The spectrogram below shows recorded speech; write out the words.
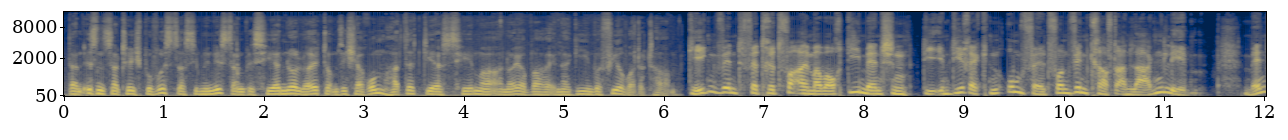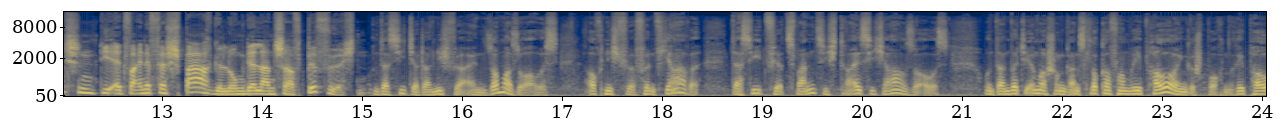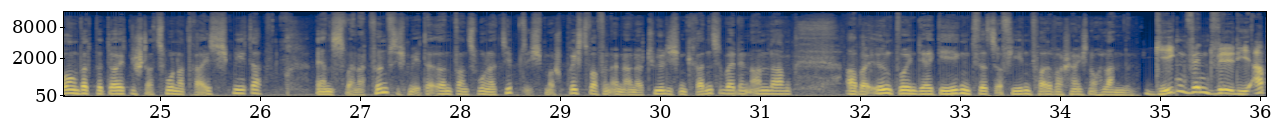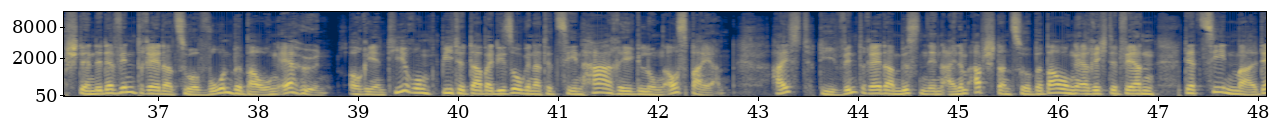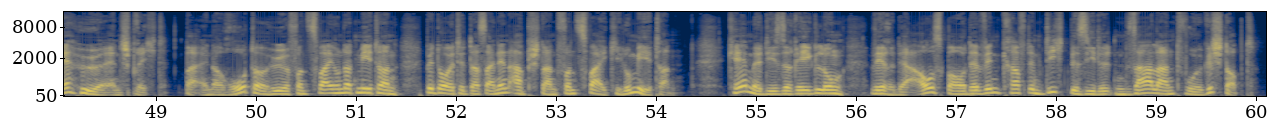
dann ist uns natürlich bewusst, dass die Ministerin bisher nur Leute um sich herum hatte, die das Thema erneuerbare Energien befürwortet haben. Gegenwind vertritt vor allem aber auch die Menschen, die im direkten Umfeld von Windkraftanlagen leben. Menschen, die etwa eine Verspargelung der Landschaft befürchten. Und das sieht ja dann nicht für einen Sommer so aus, auch nicht für fünf Jahre. Das sieht für 20, 30 Jahre so aus. Und dann wird ja immer schon ganz locker vom Repowering gesprochen. Repowering wird bedeuten, statt 230 Meter wären es 250 Meter, irgendwann 270. Man spricht zwar von einer natürlichen Grenze bei den Anlagen, aber irgendwo in der Gegend wird es auf jeden Fall wahrscheinlich noch landen. Gegenwind will die Abstände der Windräder zur Wohnbebauung erhöhen. Orientierung bietet dabei die sogenannte 10H-Regelung aus Bayern. Heißt, die Windräder müssen in einem Abstand zur Bebauung errichtet werden, der zehnmal der Höhe entspricht. Bei einer Rotorhöhe von 200 Metern bedeutet das einen Abstand von zwei Kilometern. Käme diese Regelung, wäre der Ausbau der Windkraft im dicht besiedelten Saarland wohl gestoppt.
